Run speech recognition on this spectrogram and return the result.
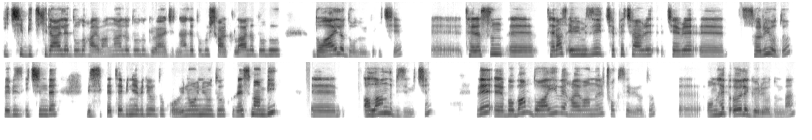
içi bitkilerle dolu, hayvanlarla dolu, güvercinlerle dolu, şarkılarla dolu, doğayla doluydu içi. E, terasın e, teras evimizi çepeçevre çevre e, sarıyordu ve biz içinde bisiklete binebiliyorduk, oyun oynuyorduk. Resmen bir e, alandı bizim için. Ve e, babam doğayı ve hayvanları çok seviyordu. Onu hep öyle görüyordum ben.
